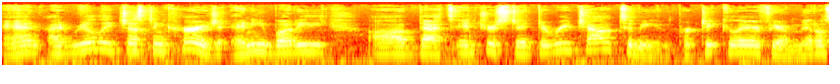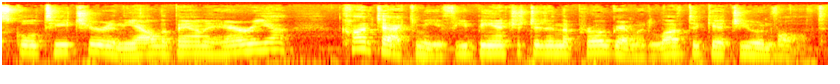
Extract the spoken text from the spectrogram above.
And I'd really just encourage anybody uh, that's interested to reach out to me, in particular if you're a middle school teacher in the Alabama area, contact me if you'd be interested in the program. I'd love to get you involved.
